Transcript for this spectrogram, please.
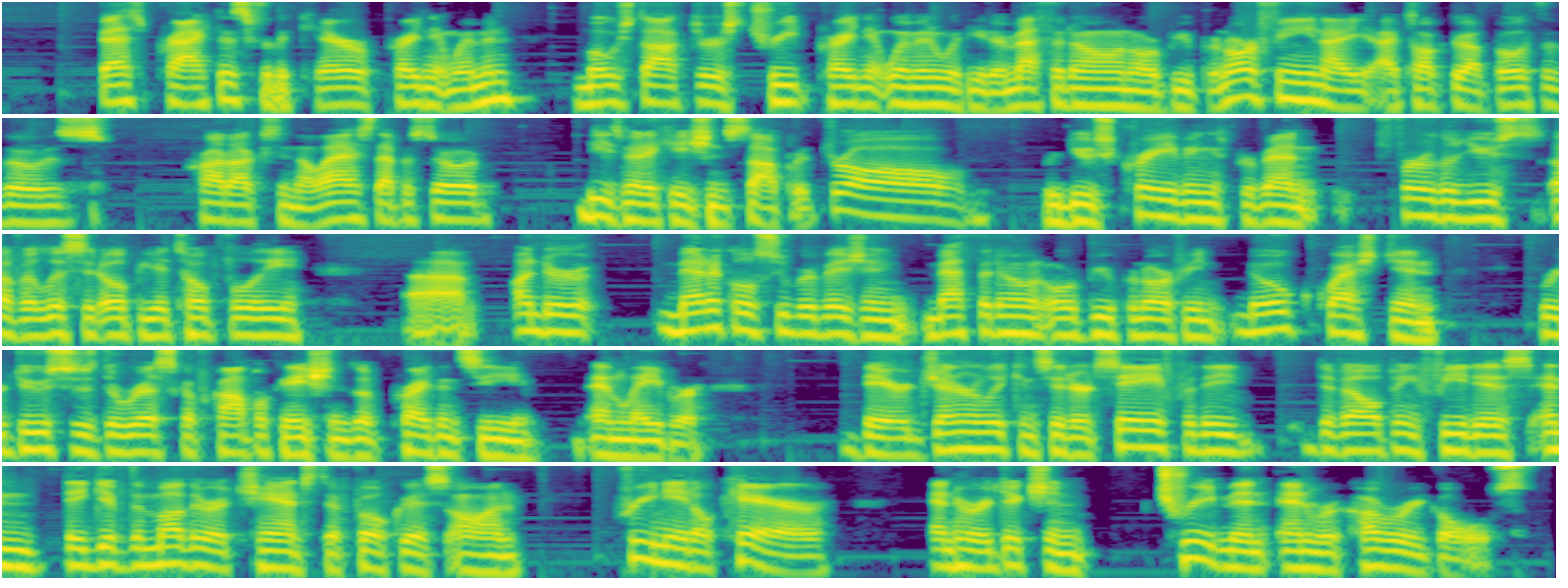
best practice for the care of pregnant women. Most doctors treat pregnant women with either methadone or buprenorphine. I, I talked about both of those products in the last episode. These medications stop withdrawal, reduce cravings, prevent further use of illicit opiates, hopefully. Uh, under medical supervision, methadone or buprenorphine, no question, reduces the risk of complications of pregnancy and labor. They're generally considered safe for the developing fetus, and they give the mother a chance to focus on prenatal care and her addiction treatment and recovery goals.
